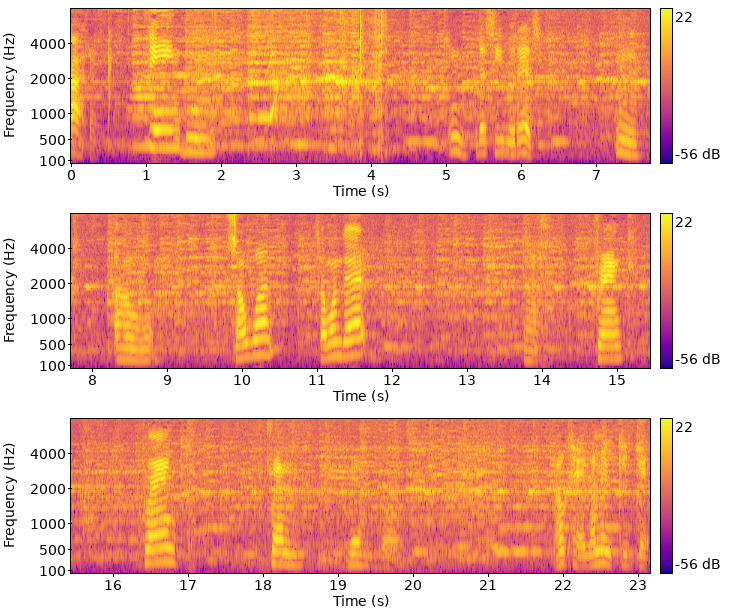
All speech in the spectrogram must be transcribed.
Got him. Ding dong. Hmm, let's see who it is. Hmm. Um, someone? Someone there? Ah, Frank. Frank. Frank. Okay, let me keep get.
